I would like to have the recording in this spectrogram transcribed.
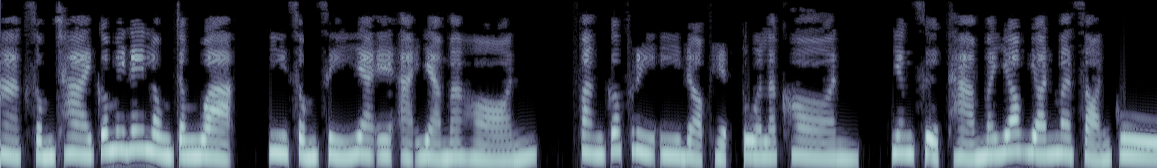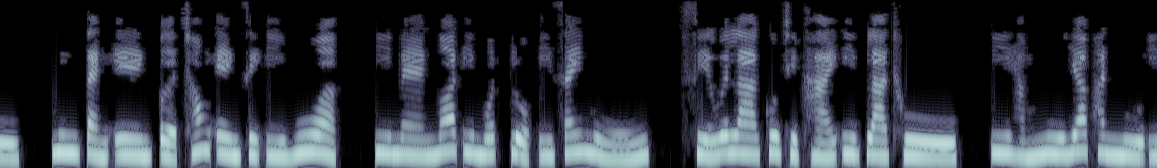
หากสมชายก็ไม่ได้ลงจังหวะ อีสมศรีอย่าเอะอะอย่ามาหอน ฟังก็ฟรีอีดอกเห็ดตัวละคร ยังสืบถามมายอกย้อนมาสอนกู มึงแต่งเองเปิดช่องเองสิอีพวอีแมงมอดอีมดปลวกอีไส้หมู เสียเวลากูฉิบหายอีปลาทู อีหำงูย่าพันงูอี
